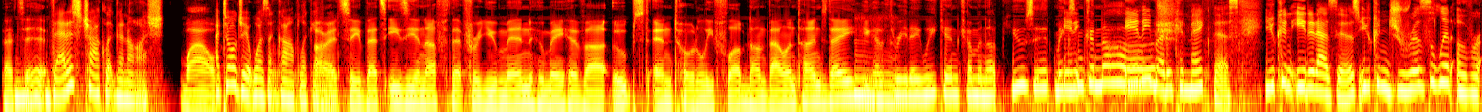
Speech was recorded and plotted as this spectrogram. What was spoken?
That's it. That is chocolate ganache. Wow. I told you it wasn't complicated. All right, see, that's easy enough that for you men who may have uh, oopsed and totally flubbed on Valentine's Day, you got a three day weekend coming up. Use it. Make Mm. Any- some ganache. Anybody can make this. You can eat it as is. You can drizzle it over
